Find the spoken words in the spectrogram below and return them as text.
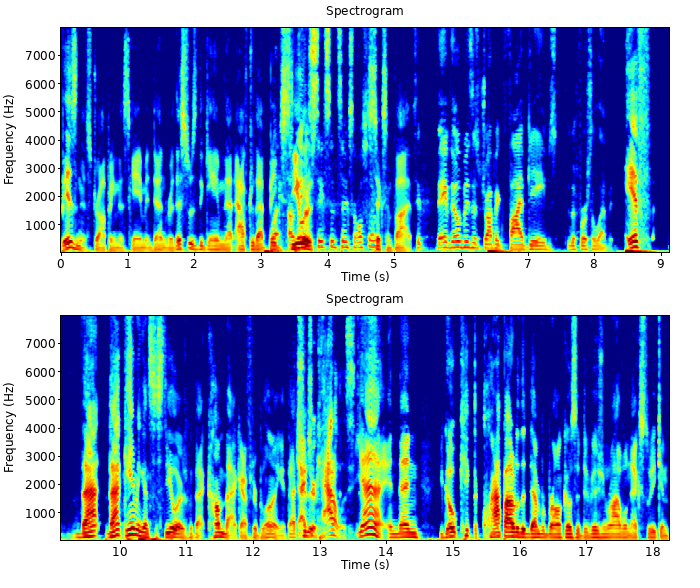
business dropping this game in Denver. This was the game that after that big What, Steelers six and six also. six and five. Six- They have no business dropping five games through the first eleven. If that that game against the Steelers with that comeback after blowing it, that That's your catalyst. Yeah, and then you go kick the crap out of the Denver Broncos, a division rival next week, and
